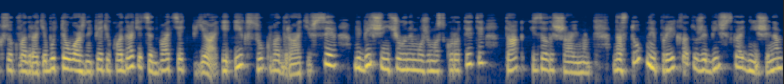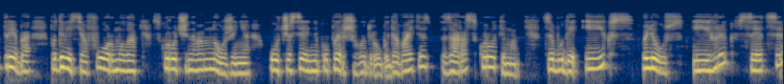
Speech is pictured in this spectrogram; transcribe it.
х у квадраті. Будьте уважні, 5 у квадраті це 25, і х у квадраті. Все, ми більше нічого не можемо скоротити, так і залишаємо. Наступний приклад уже більш складніший. Нам треба подивитися формула скороченого множення у чисельнику першого дробу. Давайте зараз скоротимо. Це буде х плюс y, все це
